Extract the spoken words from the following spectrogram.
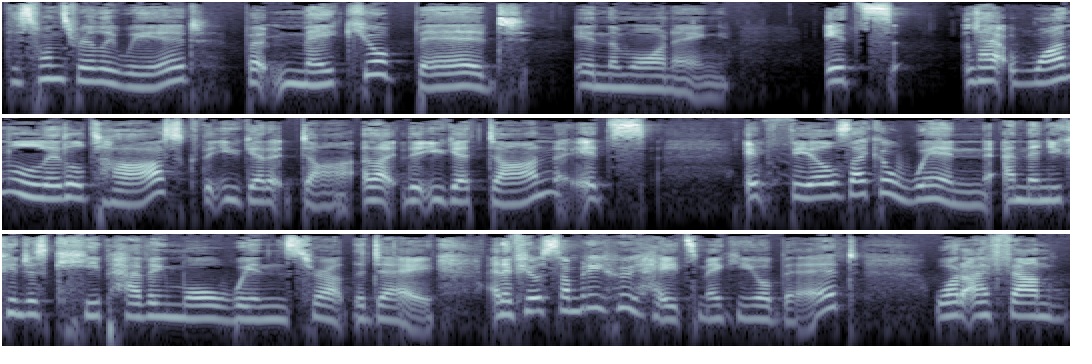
this one's really weird, but make your bed in the morning. It's that one little task that you get it done, like that you get done. It's, it feels like a win and then you can just keep having more wins throughout the day. And if you're somebody who hates making your bed, what I found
